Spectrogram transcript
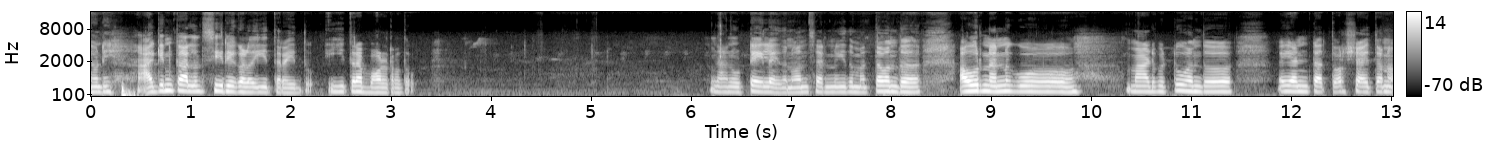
ನೋಡಿ, ಆಗಿನ ಕಾಲದ ಸೀರೆಗಳು ಈ ಥರ ಇದ್ದು, ಈ ಥರ ಬಾರ್ಡ್ರದು. ನಾನು ಹುಟ್ಟೇ ಇಲ್ಲ ಇದನ್ನು. ಒಂದು ಸರಿ ಇದು ಮತ್ತೆ ಒಂದು, ಅವ್ರು ನನಗೂ ಮಾಡಿಬಿಟ್ಟು ಒಂದು ಎಂಟು ಹತ್ತು ವರ್ಷ ಆಯ್ತಾನೋ.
